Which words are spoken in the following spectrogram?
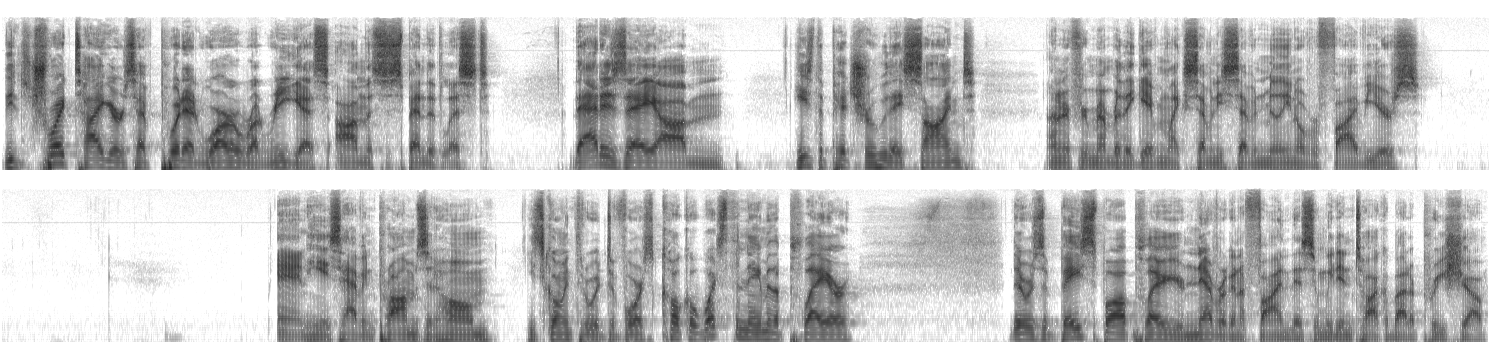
The Detroit Tigers have put Eduardo Rodriguez on the suspended list. That is a um, he's the pitcher who they signed. I don't know if you remember they gave him like 77 million over 5 years and he is having problems at home. He's going through a divorce. Coco, what's the name of the player? There was a baseball player, you're never going to find this, and we didn't talk about it pre show.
